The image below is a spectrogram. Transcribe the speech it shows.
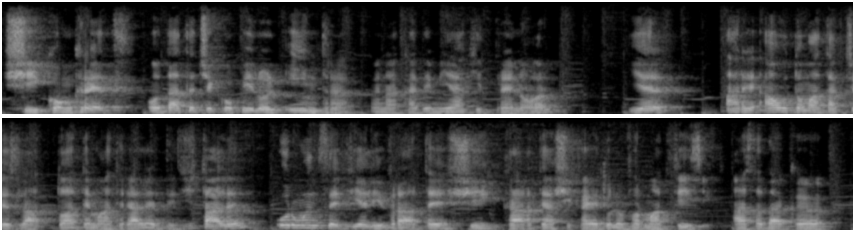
Și concret, odată ce copilul intră în Academia Kidprenor, el are automat acces la toate materialele digitale, urmând să fie livrate și cartea și caietul în format fizic. Asta dacă intră în...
